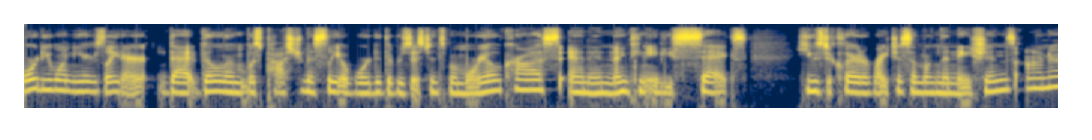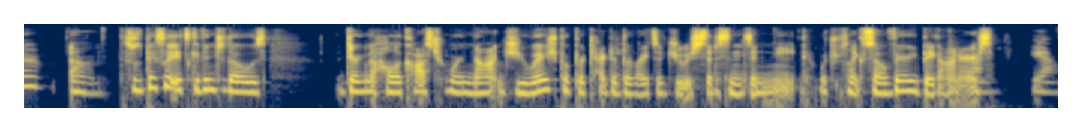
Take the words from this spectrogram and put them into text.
41 years later, that Willem was posthumously awarded the Resistance Memorial Cross. And in 1986, he was declared a Righteous Among the Nations honor. Um, this was basically, it's given to those during the Holocaust who were not Jewish but protected the rights of Jewish citizens in need, which was like so very big honors. Yeah.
